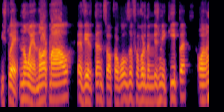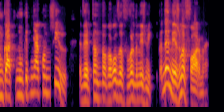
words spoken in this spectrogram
Isto é, não é normal haver tantos autogolos a favor da mesma equipa, ou nunca, nunca tinha acontecido haver tantos autogolos a favor da mesma equipa. Da mesma forma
